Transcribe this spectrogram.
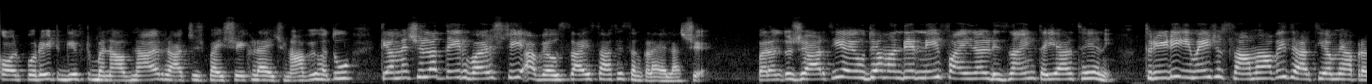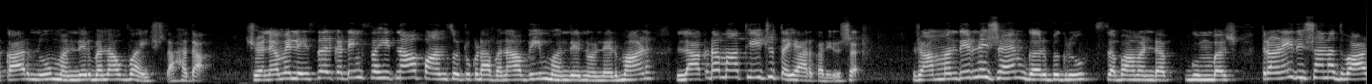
કોર્પોરેટ ગિફ્ટ બનાવનાર રાજેશભાઈ શેખડાએ જણાવ્યું હતું કે અમે છેલ્લા તેર વર્ષથી આ વ્યવસાય સાથે સંકળાયેલા છીએ. પરંતુ જ્યારથી અયોધ્યા મંદિરની ફાઇનલ ડિઝાઇન તૈયાર થઈ અને થ્રીડી ઇમેજ સામે આવી, ત્યારથી અમે આ પ્રકારનું મંદિર બનાવવા ઈચ્છતા હતા. જેને અમે લેસર કટિંગ સહિતના પાંચસો ટુકડા બનાવી મંદિરનું નિર્માણ લાકડામાંથી જ તૈયાર કર્યું છે. રામ મંદિરની જેમ ગર્ભગૃહ સભા મંડપ ગુંબજ ત્રણેય દિશાના દ્વાર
